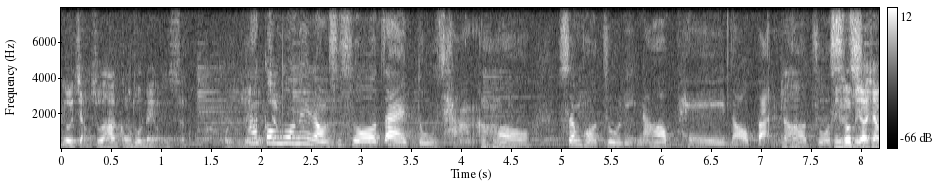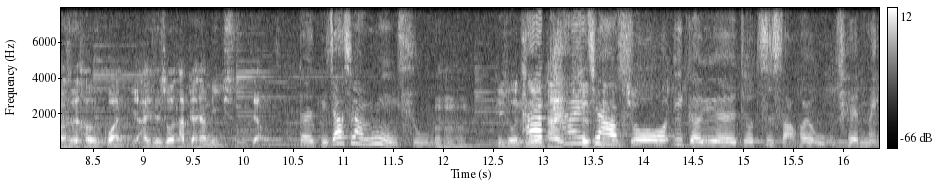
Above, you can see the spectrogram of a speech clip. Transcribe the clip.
有讲说他工作内容是什么吗？他工作内容是说在赌场，然后。生活助理，然后陪老板，然后做事。你说比较像是荷官，还是说他比较像秘书这样子？对，比较像秘书。嗯嗯比如说他开价说一个月就至少会五千美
